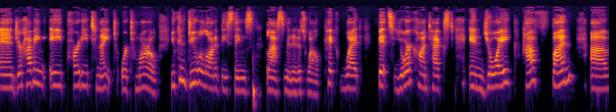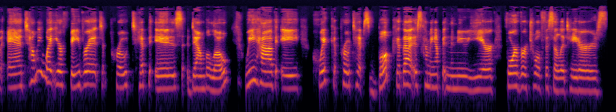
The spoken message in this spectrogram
and you're having a party tonight or tomorrow you can do a lot of these things last minute as well. Pick what fits your context. Enjoy, have fun, um, and tell me what your favorite pro tip is down below. We have a quick pro tips book that is coming up in the new year for virtual facilitators.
